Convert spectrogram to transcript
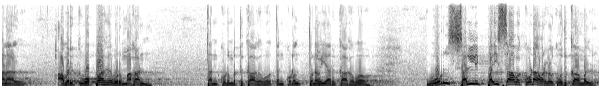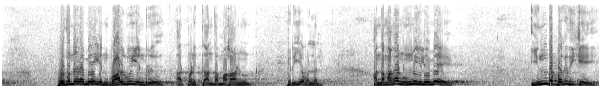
ஆனால் அவருக்கு ஒப்பாக ஒரு மகான் தன் குடும்பத்துக்காகவோ தன் குடும் துணைவியாருக்காகவோ ஒரு சல்லி பைசாவை கூட அவர்களுக்கு ஒதுக்காமல் பொதுநலமே என் வாழ்வு என்று அர்ப்பணித்த அந்த மகான் பெரிய வள்ளல். அந்த மகான் உண்மையிலேயுமே இந்த பகுதிக்கு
